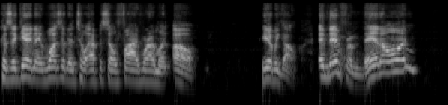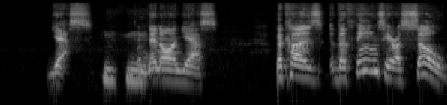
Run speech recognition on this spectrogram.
Because again, it wasn't until episode five where I went, oh, here we go. And then from then on, yes. Mhm. From then on, yes. Because the themes here are so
